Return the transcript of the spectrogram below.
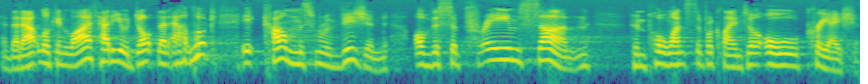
And that outlook in life, how do you adopt that outlook? It comes from a vision of the supreme Son whom Paul wants to proclaim to all creation.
